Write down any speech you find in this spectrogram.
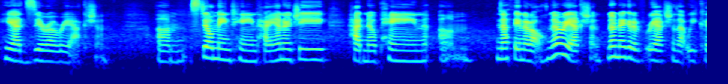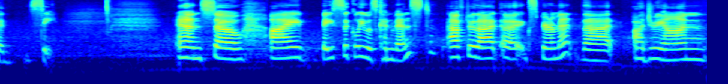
He had zero reaction. Um, still maintained high energy, had no pain, um, nothing at all. No reaction, no negative reaction that we could see. And so I basically was convinced after that uh, experiment that Adrian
